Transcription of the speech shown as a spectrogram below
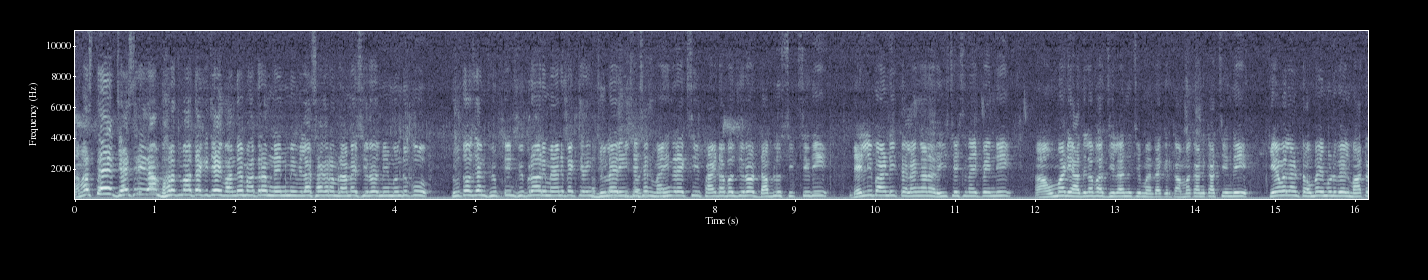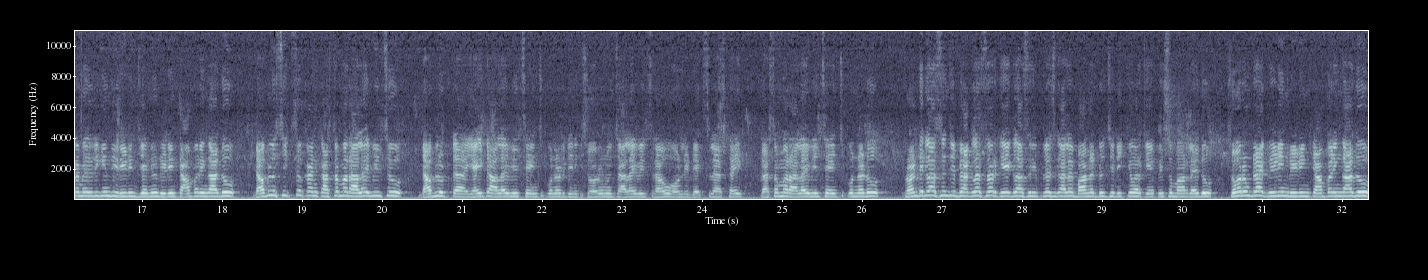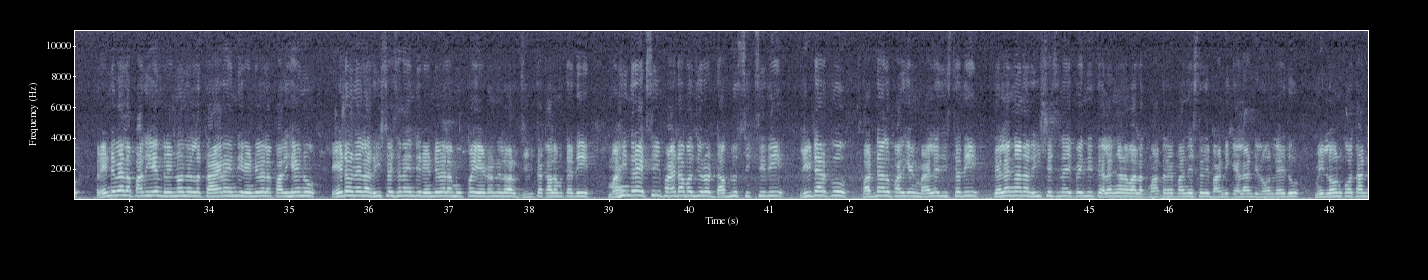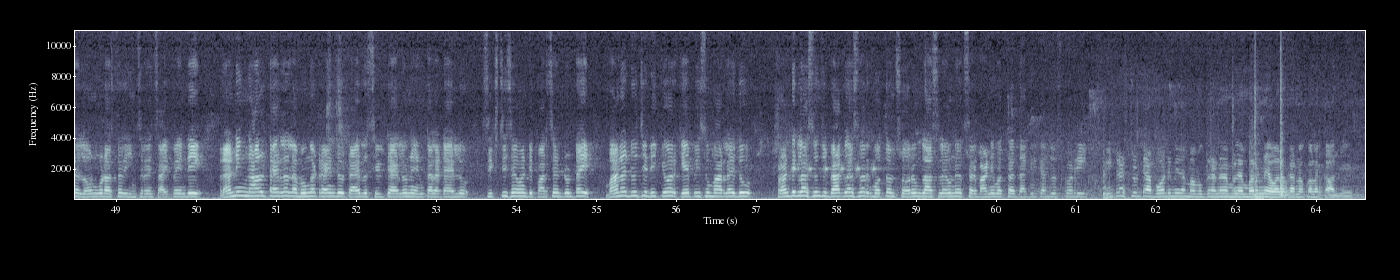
నమస్తే జై శ్రీరామ్ భరత్ మాతాకి జై. వందే మాత్రం. నేను మీ విలాసాగరం రమేష్. ఈరోజు మీ ముందుకు టూ థౌజండ్ ఫిఫ్టీన్ ఫిబ్రవరి manufacturing July registration Mahindra ఎక్సీ five double zero W six ఇది. ఢిల్లీ బాండి తెలంగాణ రిజిస్ట్రేషన్ అయిపోయింది. ఉమ్మడి ఆదిలాబాద్ జిల్లా నుంచి మన దగ్గరికి అమ్మకానికి వచ్చింది. కేవలం తొంభై మూడు వేలు మాత్రమే ఎదిగింది. రీడింగ్ జెన్యున్ రీడింగ్ టాంపరింగ్ కాదు. డబ్ల్యూ సిక్స్ కానీ customer alloy wheels W eight alloy wheels చేయించుకున్నాడు. దీనికి షోరూమ్ నుంచి అలై వీల్స్ రావు. ఓన్లీ డెక్స్లు వస్తాయి. కస్టమర్ అలై వీల్స్ చేయించుకున్నాడు. ఫ్రంట్ గ్లాస్ నుంచి బ్యాక్ గ్లాస్ వరకు ఏ గ్లాస్ రీప్లేస్ కాలేదు బానట్ నుంచి డిక్కీ వరకు ఏ పీసు మారలేదు. Showroom track reading reading tampering కాదు. రెండు వేల పదిహేను రెండో నెల తయారైంది. రెండు వేల పదిహేను ఏడో నెల రిజిస్ట్రేషన్ అయింది. రెండు వేల ముప్పై ఏడో నెల వరకు జీవితకాలం ఉంటుంది. Mahindra ఎక్సీ five double zero W six ఇది. లీటర్కు పద్నాలుగు పదిహేను మైలేజ్ ఇస్తుంది. తెలంగాణ రిజిస్ట్రేషన్ అయిపోయింది. తెలంగాణ వాళ్ళకి మాత్రమే పనిచేస్తుంది. బండికి ఎలాంటి లోన్ లేదు. మీరు లోన్ కోతా అంటే లోన్ కూడా వస్తుంది. ఇన్సూరెన్స్ అయిపోయింది. రన్నింగ్ నాలుగు టైర్లలో ముంగట రెండు టైర్లు సిల్ టైర్లు వెనకాల టైర్లు సిక్స్టీ సెవెంటీ పర్సెంట్ ఉంటాయి. బానట్ నుంచి డిక్కీ వరకు ఏ పీసు మారలేదు ఫ్రంట్ గ్లాస్ నుంచి బ్యాక్ గ్లాస్ వరకు మొత్తం షోరూమ్ గ్లాసులే ఉన్నాయి. ఒకసారి బండి మొత్తం దగ్గరికి చూసుకోండి ఇంట్రెస్ట్ ఉంటే ఆ బోర్డు మీద మా ముగ్గురు నెంబర్ ఉన్నాయి. ఎవరికన్నా ఒకళ్ళకి కాల్ చేయండి.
